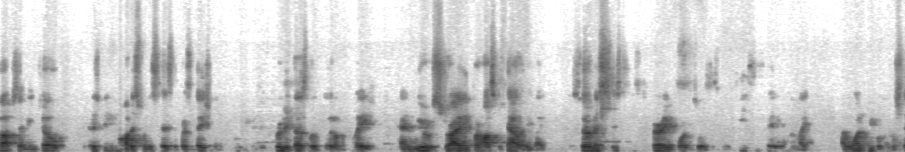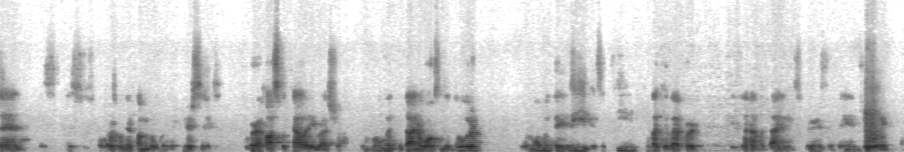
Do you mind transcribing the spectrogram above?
cups. I mean, Joe is being modest when he says the presentation of the food because it really does look good on the plate, and we're striving for hospitality. Like service is, very important to us. It's since day. Like I want people to understand this, this as when they're coming to work at Pier Six, we're a hospitality restaurant. The moment the diner walks in the door, the moment they leave, it's a team, collective effort. to Give them a dining experience that they enjoy, a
